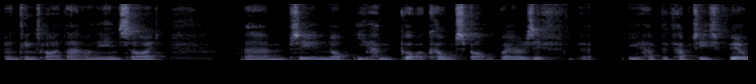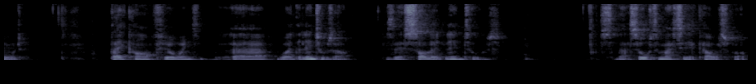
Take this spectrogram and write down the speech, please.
and things like that on the inside. Um, so you're not, you haven't got a cold spot. Whereas if uh, you have the cavities filled, they can't feel in, uh, where the lintels are because they're solid lintels. So that's automatically a cold spot.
